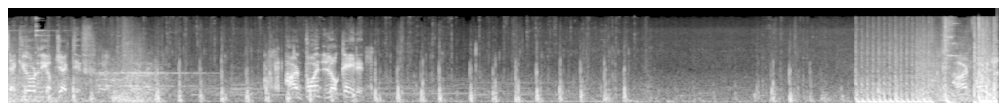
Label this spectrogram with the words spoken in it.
Secure the objective. Hardpoint located. Hardpoint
